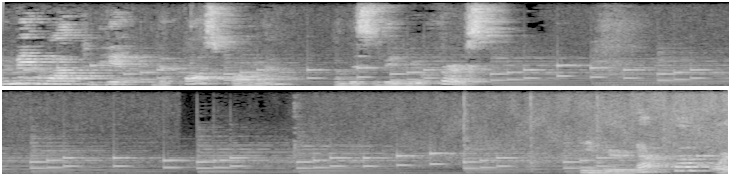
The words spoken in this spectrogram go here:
you may want to hit the pause button on this video first. In your laptop or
